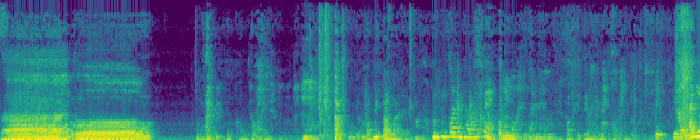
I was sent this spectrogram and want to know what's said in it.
สาธุยกของถวายยกของที่เตรียมมาเลยช่วยกันทำร้ายแก่ อืมของที่เตรียมมายกถวายันนี้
